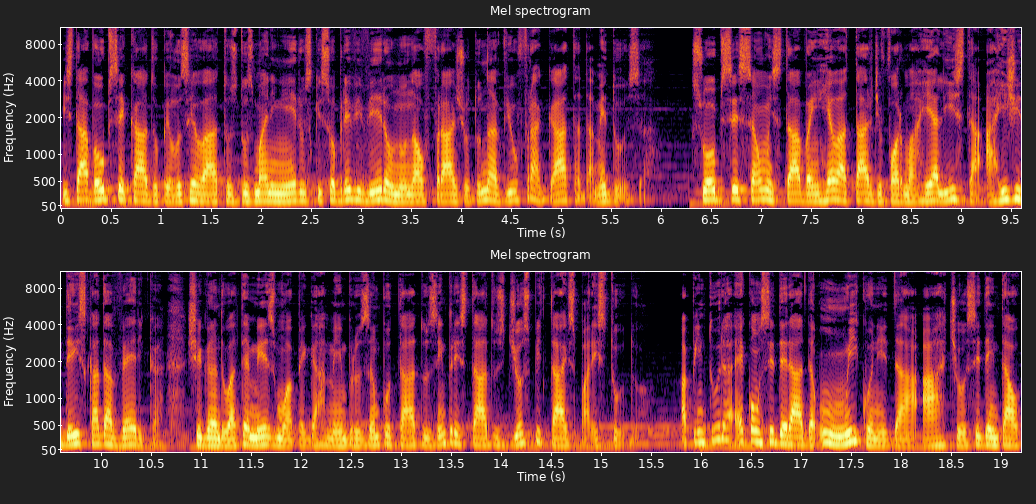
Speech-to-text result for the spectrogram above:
estava obcecado pelos relatos dos marinheiros que sobreviveram no naufrágio do navio Fragata da Medusa. Sua obsessão estava em relatar de forma realista a rigidez cadavérica, chegando até mesmo a pegar membros amputados emprestados de hospitais para estudo. A pintura é considerada um ícone da arte ocidental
